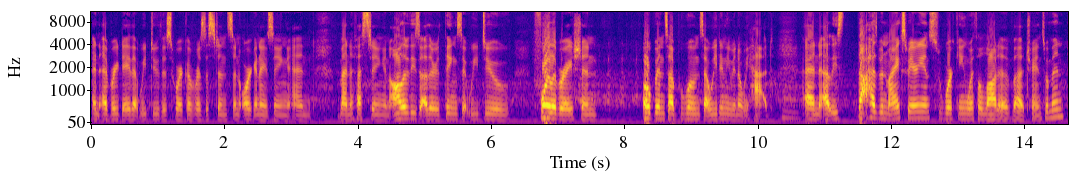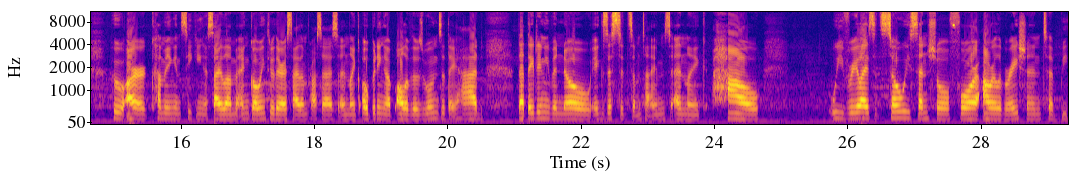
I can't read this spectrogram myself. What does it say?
and every day that we do this work of resistance and organizing and manifesting and all of these other things that we do for liberation opens up wounds that we didn't even know we had. Mm. And at least that has been my experience working with a lot of uh, trans women who are coming and seeking asylum and going through their asylum process and like opening up all of those wounds that they had that they didn't even know existed sometimes and like how we've realized it's so essential for our liberation to be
